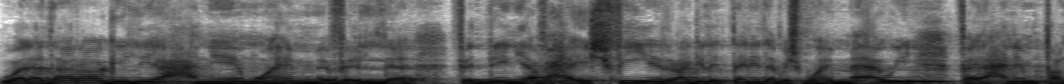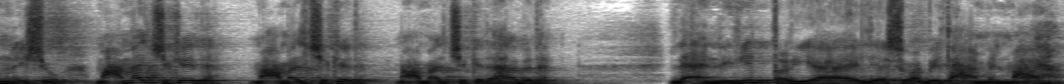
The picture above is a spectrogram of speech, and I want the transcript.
ولا ده راجل يعني مهم في في الدنيا فهيشفيه الراجل التاني ده مش مهم قوي فيعني مطنشه. ما عملش كده ما عملش كده ما عملش كده ابدا. لأن دي الطريقة اللي يسوع بيتعامل معاها.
